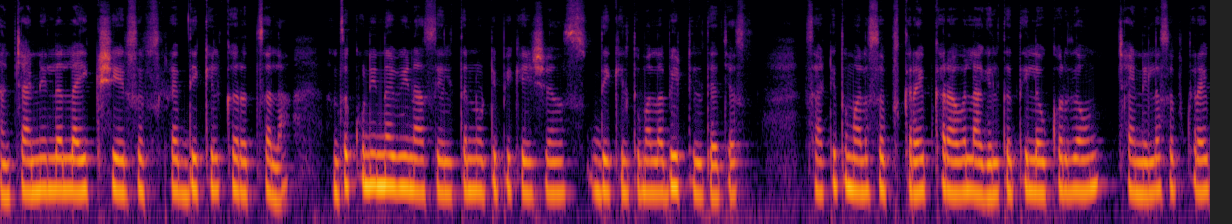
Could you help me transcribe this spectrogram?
आणि चॅनेलला लाईक शेअर सबस्क्राईब देखील करत चला. आणि जर कोणी नवीन असेल तर नोटिफिकेशन्स देखील तुम्हाला भेटतील. त्याच्यासाठी तुम्हाला सबस्क्राईब करावं लागेल. तर ते लवकर जाऊन चॅनेलला सबस्क्राईब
